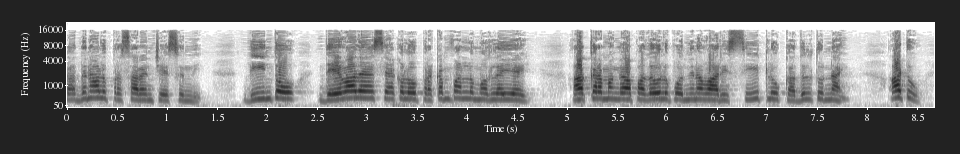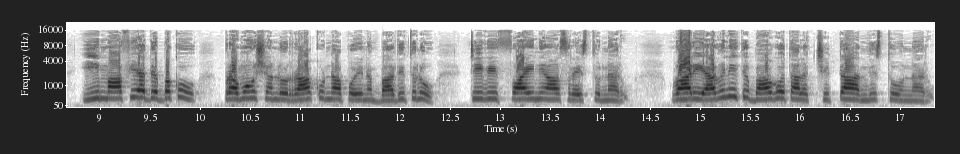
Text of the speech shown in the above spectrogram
కథనాలు ప్రసారం చేసింది. దీంతో దేవాదాయ శాఖలో ప్రకంపనలు మొదలయ్యాయి. అక్రమంగా పదవులు పొందిన వారి సీట్లు కదులుతున్నాయి. అటు ఈ మాఫియా దెబ్బకు ప్రమోషన్లు రాకుండా పోయిన బాధితులు టీవీ ఫైవ్ని ఆశ్రయిస్తున్నారు. వారి అవినీతి భాగోతాల చిట్టా అందిస్తూ ఉన్నారు.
